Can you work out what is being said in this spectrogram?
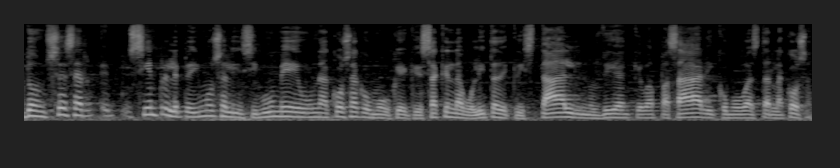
Don César, eh, siempre le pedimos al INSIBUME una cosa como que, que saquen la bolita de cristal y nos digan qué va a pasar y cómo va a estar la cosa.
